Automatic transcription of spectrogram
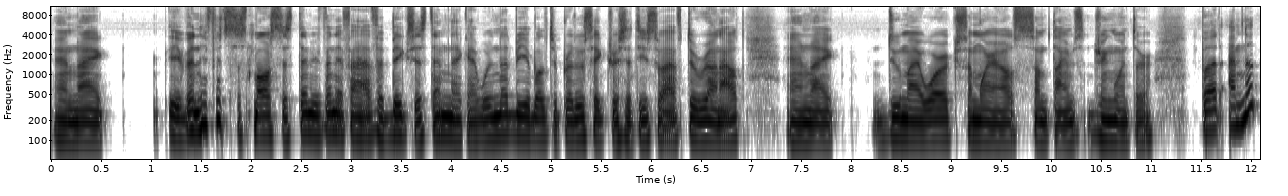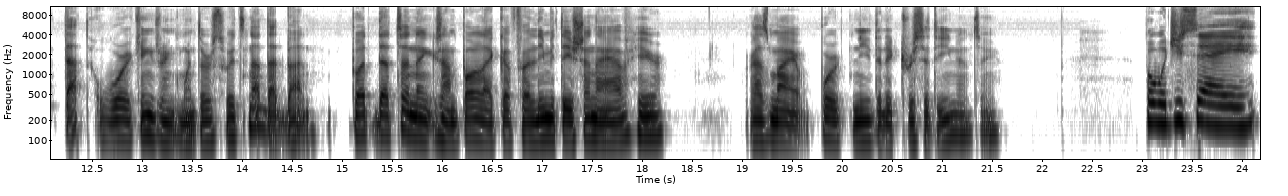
and like even if it's a small system, even if I have a big system, like I will not be able to produce electricity, so I have to run out and like do my work somewhere else sometimes during winter. But I'm not that working during winter, so it's not that bad. But that's an example like of a limitation I have here. as my work need electricity, let's say. But would you say,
